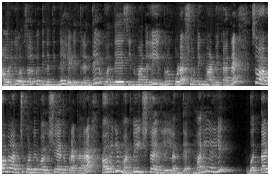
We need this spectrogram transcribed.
ಅವರಿಗೆ ಒಂದ್ ಸ್ವಲ್ಪ ದಿನದಿಂದ ಹೇಳಿದ್ರಂತೆ. ಒಂದೇ ಸಿನಿಮಾದಲ್ಲಿ ಇಬ್ರು ಕೂಡ ಶೂಟಿಂಗ್ ಮಾಡ್ಬೇಕಾದ್ರೆ. ಸೊ ಅವಾಗ ಹಂಚಿಕೊಂಡಿರುವ ವಿಷಯದ ಪ್ರಕಾರ ಅವರಿಗೆ ಮದ್ವೆ ಇಷ್ಟ ಇರ್ಲಿಲ್ಲಂತೆ. ಮನೆಯಲ್ಲಿ ಒತ್ತಾಯ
